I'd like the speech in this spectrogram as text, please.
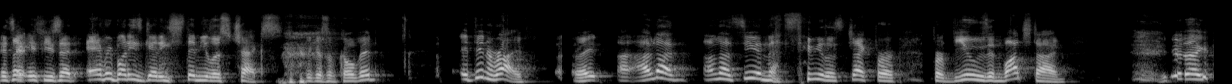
it's like if you said everybody's getting stimulus checks because of COVID, it didn't arrive, right? I, I'm not I'm not seeing that stimulus check for for views and watch time. You're like,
